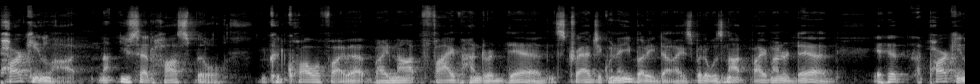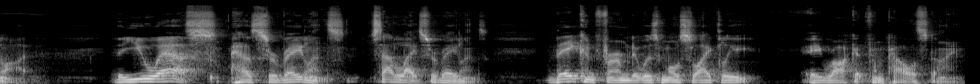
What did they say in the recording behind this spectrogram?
parking lot. Not, you said hospital. You could qualify that by not 500 dead. It's tragic when anybody dies, but it was not 500 dead. It hit a parking lot. The U.S. has surveillance, satellite surveillance. They confirmed it was most likely a rocket from Palestine.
